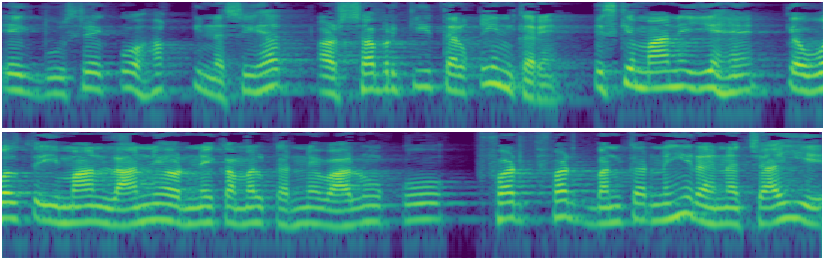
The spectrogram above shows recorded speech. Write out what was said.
ایک دوسرے کو حق کی نصیحت اور صبر کی تلقین کریں۔ اس کے معنی یہ ہیں کہ اول تو ایمان لانے اور نیک عمل کرنے والوں کو فرد فرد بن کر نہیں رہنا چاہیے،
